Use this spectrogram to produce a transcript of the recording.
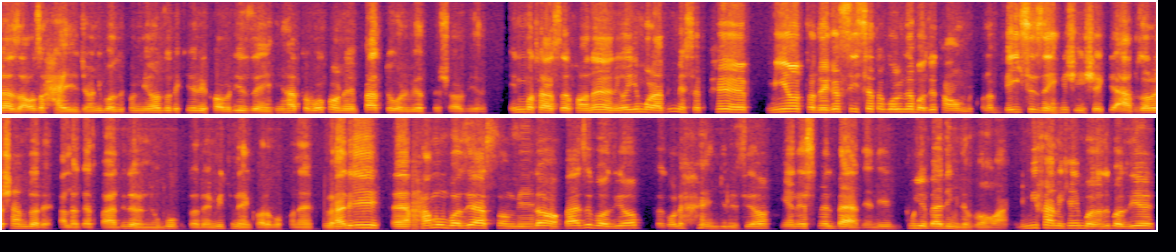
چه از لحاظ هیجانی بازیکن نیاز داره که ریکاوری ذهنی حتی بکنه بعد دوباره بیاد فشار بیاره. این متاسفانه نگاه یه مربی مثل پپ میاد تا دقیقه 30 تا گل می‌زنه بازی تمام می‌کنه. بیس ذهنیش این شکلی ابزارش هم داره. خلاقیت فردی داره نبوغ داره می‌تونه این کارو بکنه. ولی همون بازی استون ویلا بعضی بازی ها به قول انگلیسی ها یعنی اسمل بد یعنی بوی بدی میده واقعا. یعنی می‌فهمی که این بازی بازی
